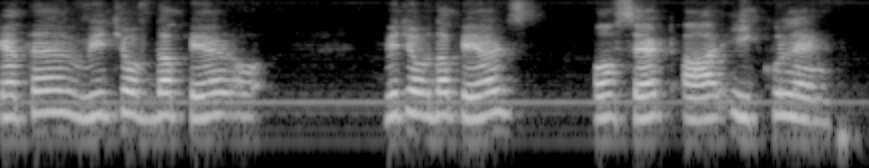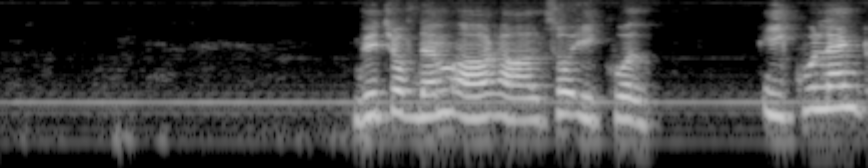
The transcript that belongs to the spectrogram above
कहते हैं which of the pair which of the pairs of set are equivalent which of them are also equal equivalent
